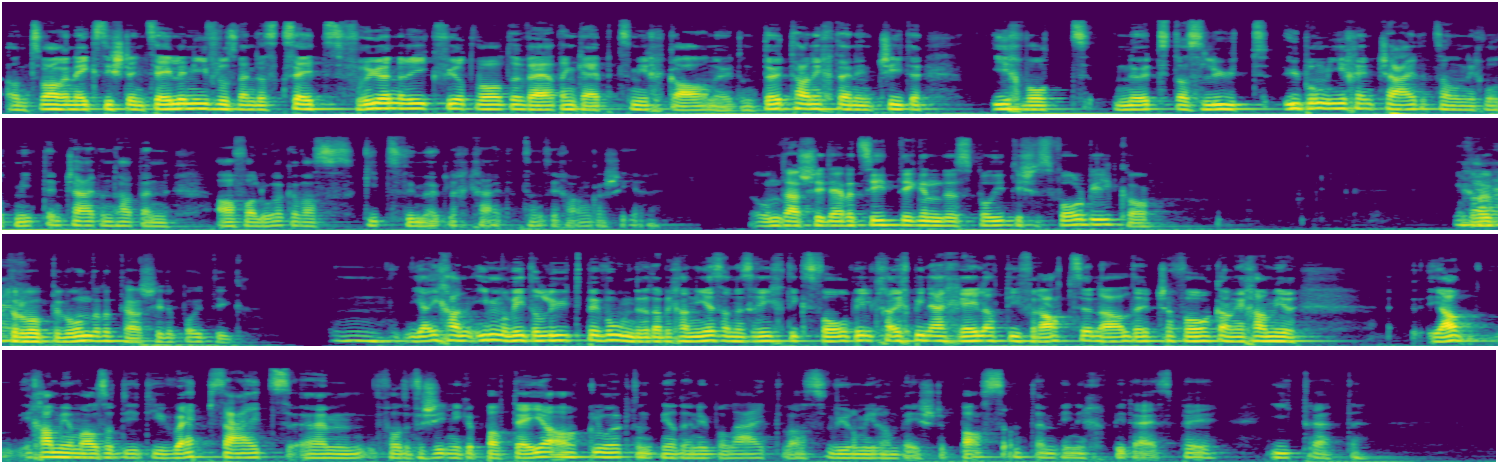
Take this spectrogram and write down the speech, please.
Und zwar einen existenziellen Einfluss. Wenn das Gesetz früher eingeführt worden wäre, dann gäbe es mich gar nicht. Und dort habe ich dann entschieden, ich will nicht, dass Leute über mich entscheiden, sondern ich will mitentscheiden und habe dann angefangen zu schauen, was gibt es für Möglichkeiten, um sich zu engagieren. Und hast du in dieser Zeit irgendein politisches Vorbild gehabt? Ich Oder jemanden, den du bewundert hast in der Politik? Ja, ich habe immer wieder Leute bewundert, aber ich habe nie so ein richtiges Vorbild gehabt. Ich bin eigentlich relativ rational dort schon vorgegangen. Ich habe mir, ja, ich habe mir mal so die, die Websites ähm, von den verschiedenen Parteien angeschaut und mir dann überlegt, was würde mir am besten passen. Und dann bin ich bei der SP eingetreten.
